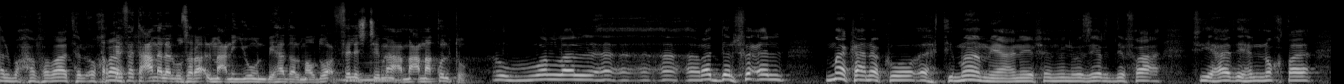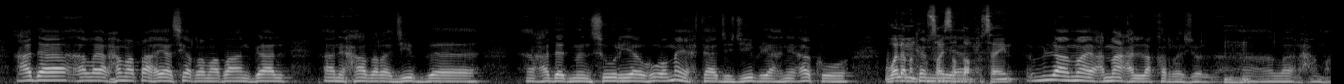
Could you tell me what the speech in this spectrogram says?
المحافظات الأخرى. كيف تعامل الوزراء المعنيون بهذا الموضوع في الاجتماع مع ما قلته والله رد الفعل ما كان أكو اهتمام يعني من وزير الدفاع في هذه النقطة. عدا الله يرحمه طه ياسين رمضان قال أنا حاضر أجيب عدد من سوريا وهو ما يحتاج يجيب يعني أكو ولا من قصي صدام حسين؟ لا ما ما علق الرجل آه الله يرحمه.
